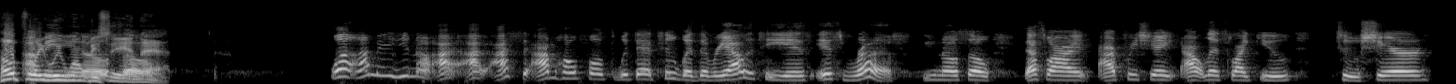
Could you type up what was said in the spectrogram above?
Hopefully, we mean, you won't be know, seeing so that. well, I mean, you know, I, I, I, am hopeful with that too, but the reality is it's rough, you know, so that's why I appreciate outlets like you to share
